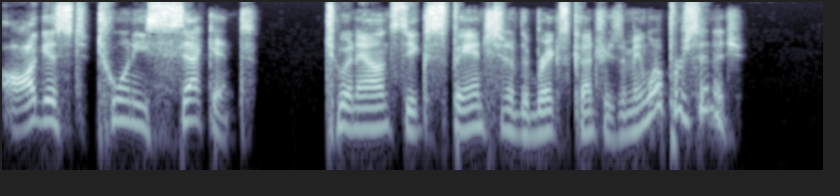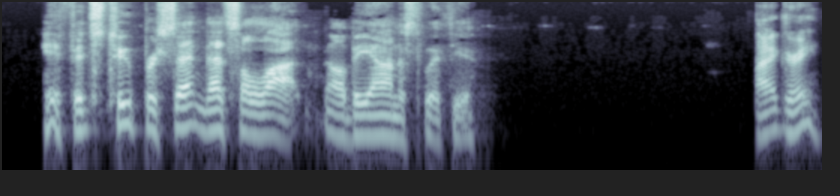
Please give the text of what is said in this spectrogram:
August 22nd to announce the expansion of the BRICS countries? I mean, what percentage? If it's two percent, that's a lot. I'll be honest with you. I agree.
